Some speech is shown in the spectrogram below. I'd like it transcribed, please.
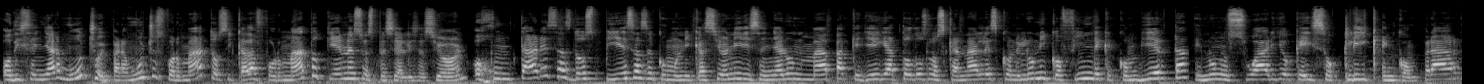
o diseñar mucho y para muchos formatos y cada formato tiene su especialización, o juntar esas dos piezas de comunicación y diseñar un mapa que llegue a todos los canales con el único fin de que convierta en un usuario que hizo clic en comprar,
